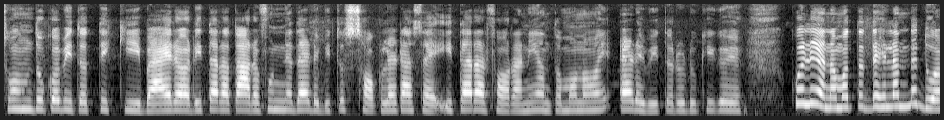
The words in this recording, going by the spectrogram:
সন্দুক ভিতর কি বাইরে ইতারা তো আরও ফুন্নে দেড়ে ভিতর চকলেট আছে। ইতার আর ফরানি আনতো মনে হয় এড়ে ভিতরে ঢুকি গিয়ে কুলি মতো দেখলাম দে দুয়া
